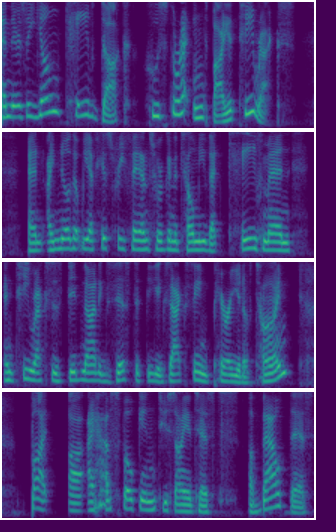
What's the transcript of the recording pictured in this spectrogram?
and there's a young cave duck who's threatened by a T Rex. And I know that we have history fans who are going to tell me that cavemen and T Rexes did not exist at the exact same period of time. But uh, I have spoken to scientists about this,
